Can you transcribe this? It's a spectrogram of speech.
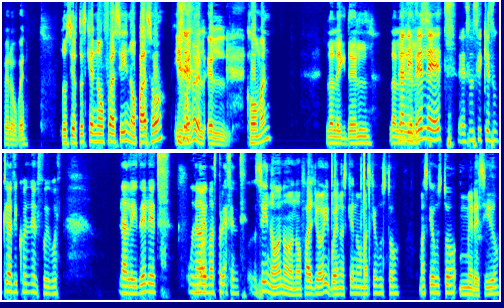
Pero bueno, lo cierto es que no fue así, no pasó. Y bueno, el, el Coman, la ley del, la La ley del del ex. Eso sí que es un clásico en el fútbol. La ley del Edge, una vez más presente. sí, no, no, no falló. Y bueno, es que no, más que justo, más que justo, merecido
